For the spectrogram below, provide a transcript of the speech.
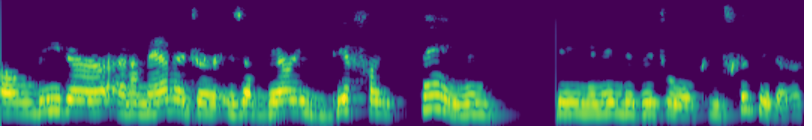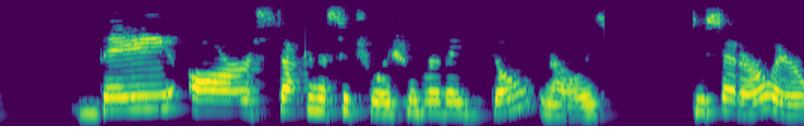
a leader and a manager is a very different thing than being an individual contributor, they are stuck in a situation where they don't know. As you said earlier,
